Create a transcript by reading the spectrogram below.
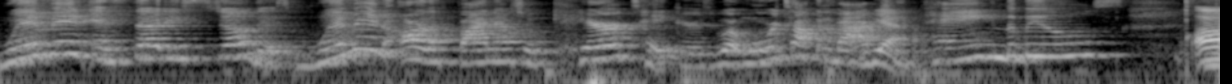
Women and studies show this. Women are the financial caretakers. But when we're talking about actually Yeah. paying the bills, Oh.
